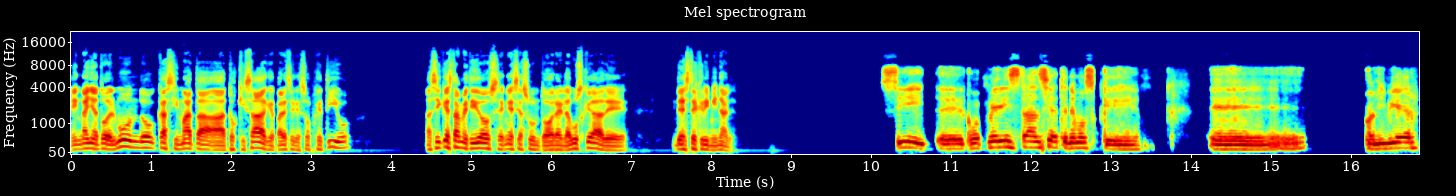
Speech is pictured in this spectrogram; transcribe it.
engaña a todo el mundo, casi mata a Tosquizada, que parece que es objetivo. Así que están metidos en ese asunto ahora, en la búsqueda de, de este criminal. Sí, eh, como primera instancia tenemos que eh, Olivier,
